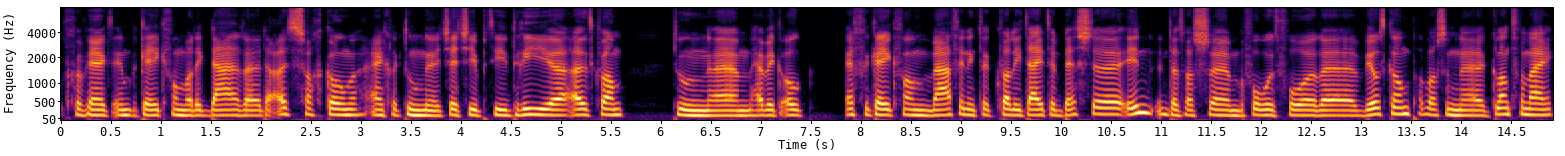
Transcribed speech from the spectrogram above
gewerkt en bekeken van wat ik daar eruit zag komen. Eigenlijk toen ChatGPT 3 eh, uitkwam, toen ehm, heb ik ook echt gekeken van waar vind ik de kwaliteit het beste in. Dat was eh, bijvoorbeeld voor dat was een klant van mij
